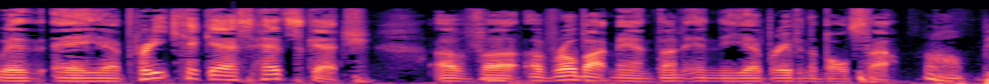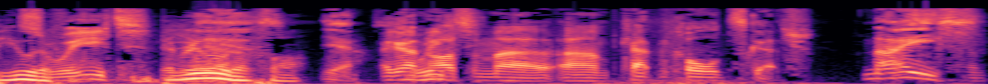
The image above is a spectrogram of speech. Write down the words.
with a, uh pretty kick-ass head sketch of, uh, of Robotman done in the uh, Brave and the Bold style. Oh, beautiful. sweet. Beautiful. Yeah. I got an awesome uh, um, Captain Cold sketch. Nice!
